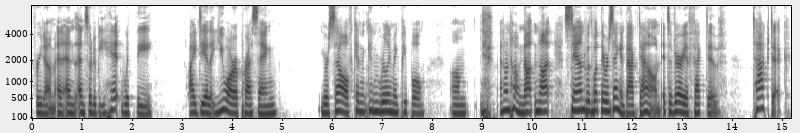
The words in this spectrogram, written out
freedom and, and and so to be hit with the idea that you are oppressing yourself can can really make people um I don't know, not not stand with what they were saying and back down. It's a very effective tactic,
